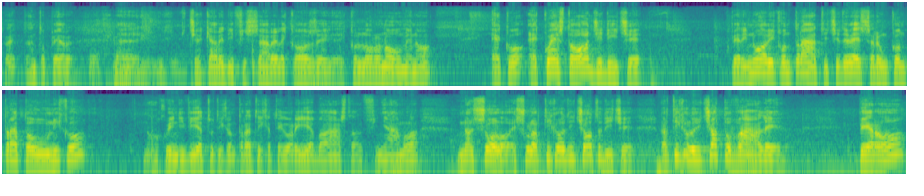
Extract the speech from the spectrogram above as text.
cioè, tanto per eh, cercare di fissare le cose col loro nome. No? Ecco, e questo oggi dice per i nuovi contratti ci deve essere un contratto unico, no? quindi via tutti i contratti di categoria, basta, finiamola. Non solo, e sull'articolo 18 dice, l'articolo 18 vale, però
